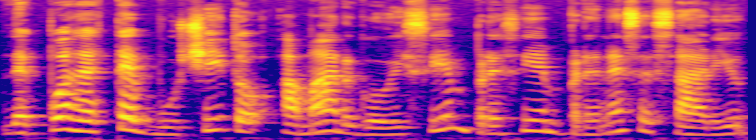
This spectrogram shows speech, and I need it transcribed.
Después de este buchito amargo y siempre, siempre necesario,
